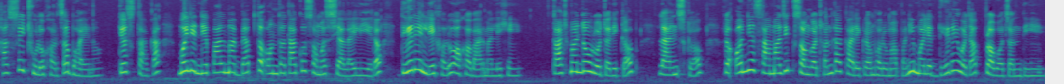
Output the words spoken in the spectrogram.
खासै ठुलो खर्च भएन। त्यसताका मैले नेपालमा व्याप्त अन्धताको समस्यालाई लिएर धेरै लेखहरू अखबारमा लेखेँ। Kathmandu rotary club lions club र अन्य सामाजिक सङ्गठनका कार्यक्रमहरूमा पनि मैले धेरैवटा प्रवचन दिएँ।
